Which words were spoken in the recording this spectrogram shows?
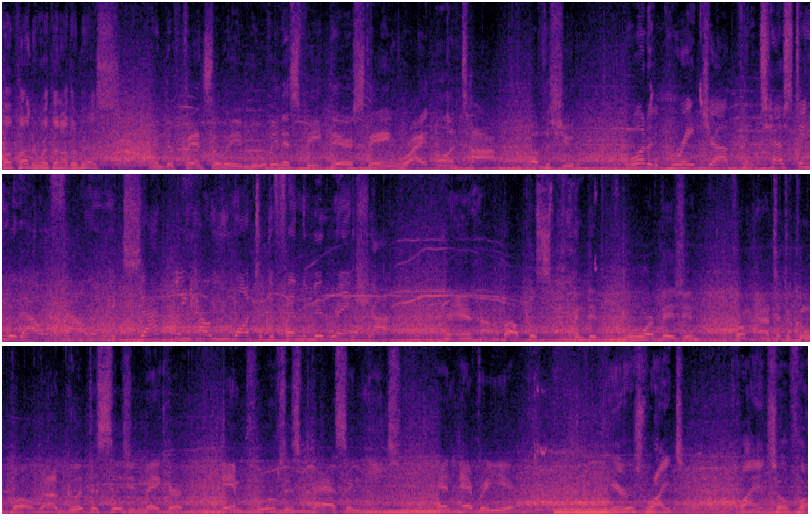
The Thunder with another miss. And defensively, moving his feet there, staying right on top of the shooter. What a great job contesting without fouling. Exactly how you want to defend the mid-range shot. And how about the splendid floor vision from Antetokounmpo? A good decision maker improves his passing each and every year. Here's Wright. Quiet so far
